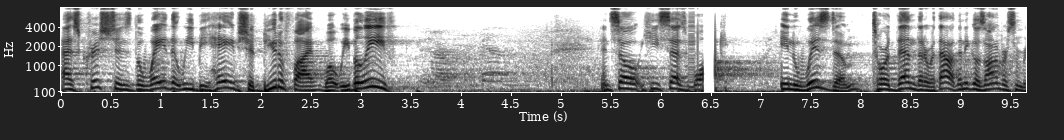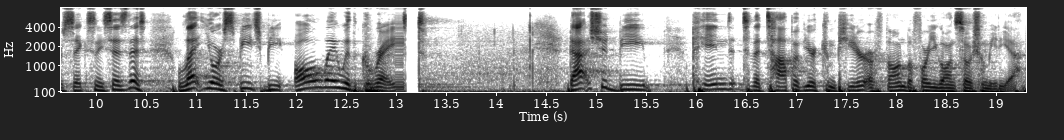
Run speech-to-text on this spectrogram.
As Christians, the way that we behave should beautify what we believe. And so he says, in wisdom toward them that are without. Then he goes on in verse number six and he says this Let your speech be always with grace. That should be pinned to the top of your computer or phone before you go on social media.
